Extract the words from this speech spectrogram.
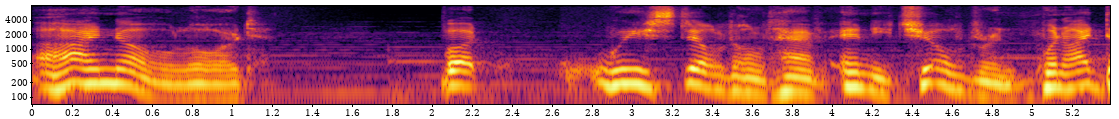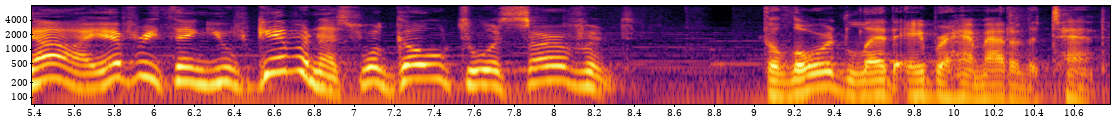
I know, Lord. But we still don't have any children. When I die, everything you've given us will go to a servant. The Lord led Abraham out of the tent.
